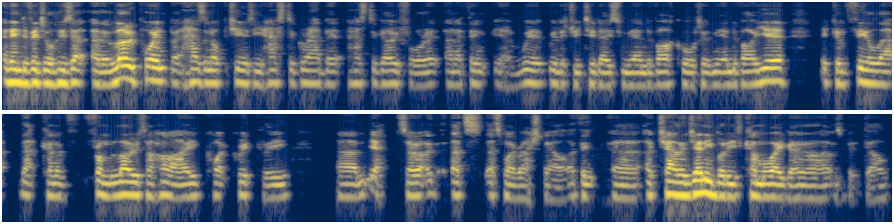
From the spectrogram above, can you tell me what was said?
an individual who's at, at, a low point but has an opportunity, has to grab it, has to go for it. And I think, you know, we're, we're literally two days from the end of our quarter and the end of our year. It can feel that that kind of from low to high quite quickly. Um, yeah, so that's that's my rationale. I think uh, I challenge anybody to come away going, "Oh, that was a bit dull."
